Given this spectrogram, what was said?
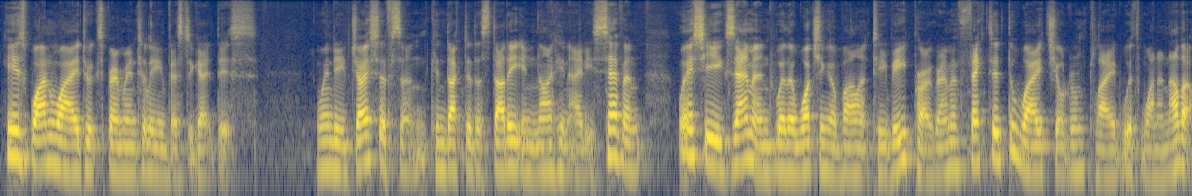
Here's one way to experimentally investigate this. Wendy Josephson conducted a study in 1987 where she examined whether watching a violent TV program affected the way children played with one another.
